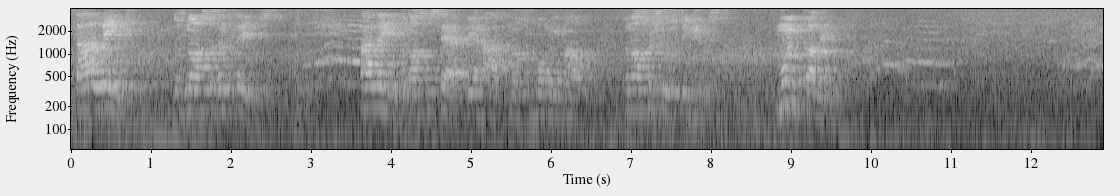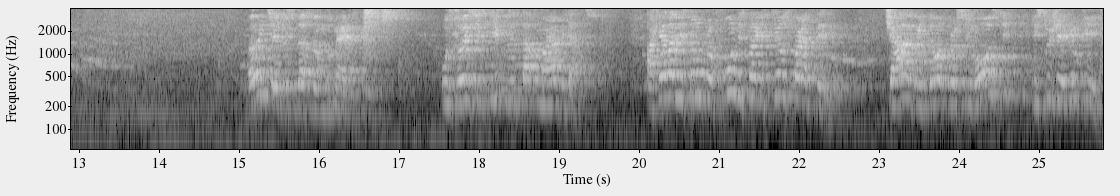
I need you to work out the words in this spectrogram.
Está além dos nossos anseios. Está além do nosso certo e errado, do nosso bom e mal, do nosso justo e injusto. Muito além. Ante a elucidação do Mestre, os dois discípulos estavam maravilhados. Aquela lição profunda esclareceu-os para sempre. Tiago então aproximou-se e sugeriu que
